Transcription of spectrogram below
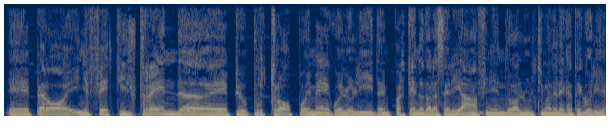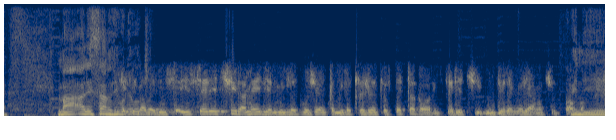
eh, però in effetti il trend è più, purtroppo, ahimè, quello lì, da, partendo dalla Serie A finendo all'ultima delle categorie. Ma Alessandro ti volevo sì, vabbè, in Serie C la media è 1200-1300 spettatori, in Serie C, quindi regoliamoci un po'. Quindi,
